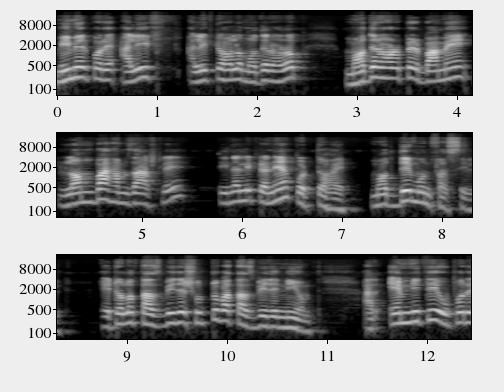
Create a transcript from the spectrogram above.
মিমের পরে আলিফ, আলিফটা হলো মদের হরফ। মদের হরফের বামে লম্বা হামজা আসলে তিন আলিফটা নিয়ে পড়তে হয় মধ্যে মুনফাসিল এটা হলো তাজবিদের সূত্র বা তাজবিদের নিয়ম। আর এমনিতে উপরে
